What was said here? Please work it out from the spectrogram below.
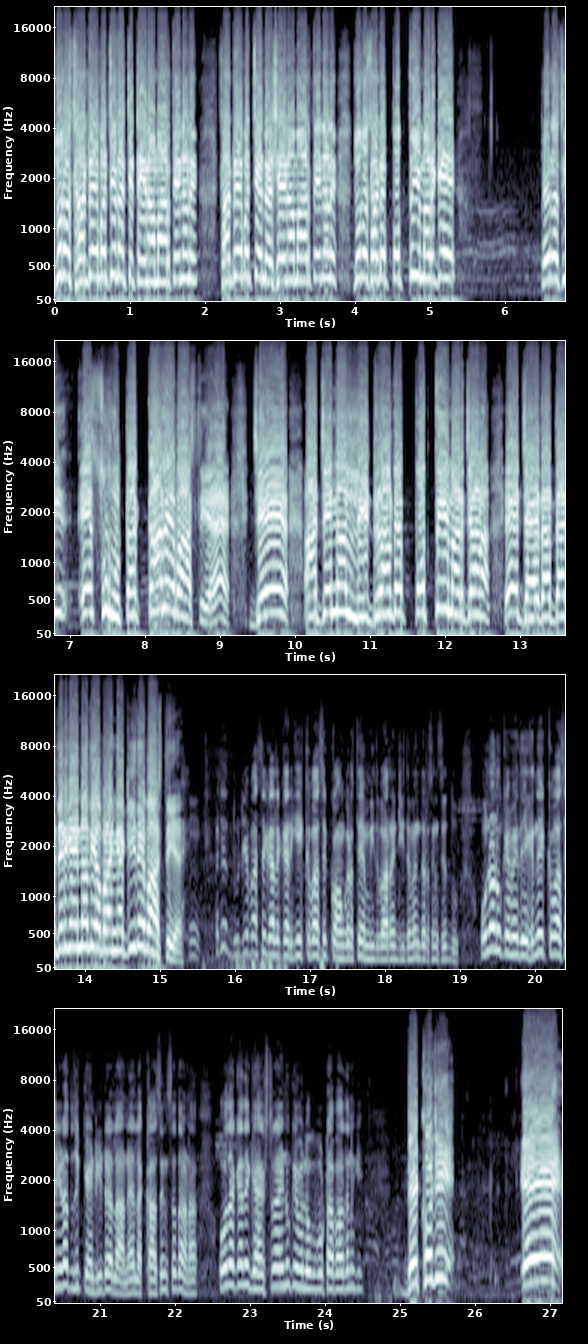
ਜਦੋਂ ਸਾਡੇ ਬੱਚੇ ਦਾ ਚਿੱਟੇ ਨਾ ਮਾਰਤੇ ਇਹਨਾਂ ਨੇ, ਸਾਡੇ ਬੱਚੇ ਨਸ਼ੇ ਨਾ ਮਾਰਤੇ ਇਹਨਾਂ ਨੇ, ਜਦੋਂ ਸਾਡੇ ਪੁੱਤ ਹੀ ਮਰ ਗਏ, ਫਿਰ ਅਸੀਂ ਇਹ ਸਹੂਲਤਾਂ ਕਾਹਦੇ ਵਾਸਤੇ ਹੈ ਜੇ ਅੱਜ ਇਹਨਾਂ ਲੀਡਰਾਂ ਦੇ ਪੁੱਤ ਹੀ ਮਰ ਜਾਣ, ਇਹ ਜਾਇਦਾਦਾਂ ਜਿਹੜੀਆਂ ਇਹਨਾਂ ਦੀਆਂ ਬਣਾਈਆਂ ਕਿਹਦੇ ਵਾਸਤੇ ਹੈ ਅੱਛਾ, ਦੂਜੇ ਪਾਸੇ ਗੱਲ ਕਰੀਏ, ਇੱਕ ਪਾਸੇ ਕਾਂਗਰਸ ਦੇ ਉਮੀਦਵਾਰ ਨੇ ਜੀਤਵਿੰਦਰ ਸਿੰਘ ਸਿੱਧੂ। ਉਹਨਾਂ ਨੂੰ ਕਿਵੇਂ ਦੇਖਦੇ ਇੱਕ ਪਾਸੇ ਜਿਹੜਾ ਤੁਸੀਂ ਕੈਂਡੀਡੇਟ ਐਲਾਨਿਆ, ਲੱਖਾ ਸਿੰਘ ਸਧਾਣਾ, ਉਹ ਤਾਂ ਕਹਿੰਦੇ ਗੈਂਗਸਟਰ ਇਹਨੂੰ ਕਿਵੇਂ ਲੋਕ ਵੋਟਾਂ ਪਾ ਦੇਣਗੇ? ਦੇਖੋ ਜੀ, ਇਹ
